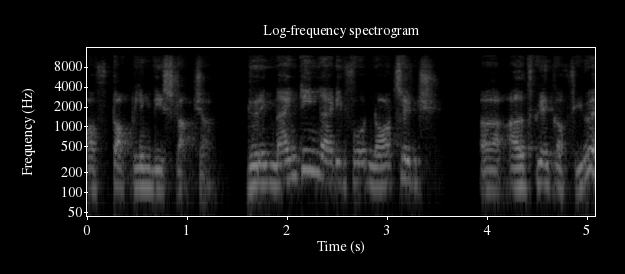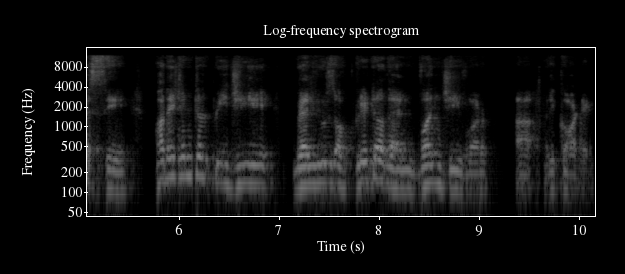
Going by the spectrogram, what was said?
of toppling the structure. During 1994 Northridge uh, earthquake of USA, horizontal PGA values of greater than 1 G were uh, recorded.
